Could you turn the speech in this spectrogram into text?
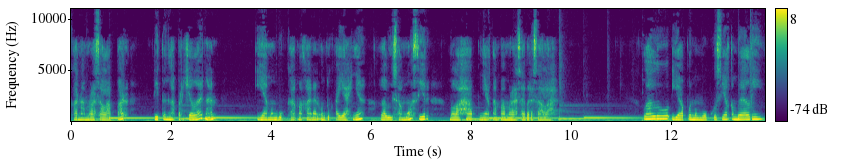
Karena merasa lapar, di tengah perjalanan, ia membuka makanan untuk ayahnya, lalu Samosir melahapnya tanpa merasa bersalah. Lalu ia pun membungkusnya kembali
